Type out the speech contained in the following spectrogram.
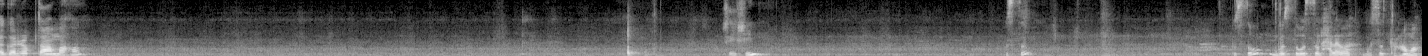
أجرب طعمها. شايفين بصوا بصوا بصوا بصوا الحلاوه بصوا الطعامه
